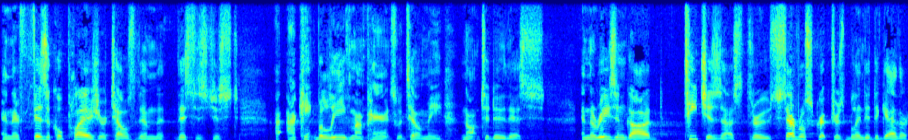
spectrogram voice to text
And their physical pleasure tells them that this is just, I can't believe my parents would tell me not to do this. And the reason God teaches us through several scriptures blended together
